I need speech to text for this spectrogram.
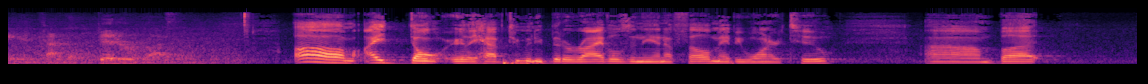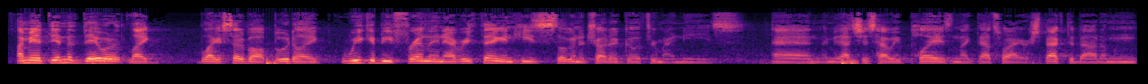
and kind of a bitter rivalry? Um, I don't really have too many bitter rivals in the NFL, maybe one or two. Um, but I mean, at the end of the day, what like like I said about Budda, like we could be friendly and everything, and he's still going to try to go through my knees. And I mean, that's just how he plays, and like that's what I respect about him. And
